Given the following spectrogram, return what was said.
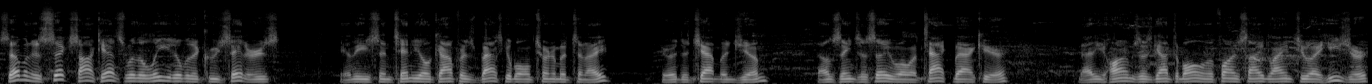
7 to 6, Hawkettes with a lead over the Crusaders in the Centennial Conference basketball tournament tonight here at the Chapman Gym. Now St. Cecilia will attack back here. Maddie Harms has got the ball on the far sideline to a Heiser.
